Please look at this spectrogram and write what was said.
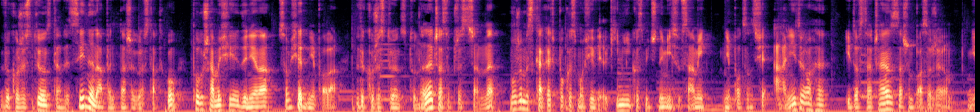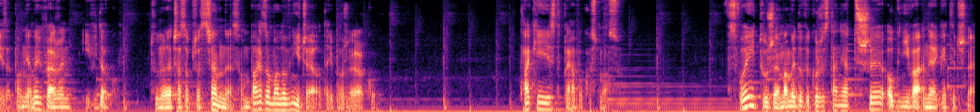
Wykorzystując tradycyjny napęd naszego statku, poruszamy się jedynie na sąsiednie pola. Wykorzystując tunele czasoprzestrzenne, możemy skakać po kosmosie wielkimi kosmicznymi susami, nie pocąc się ani trochę i dostarczając naszym pasażerom niezapomnianych wrażeń i widoków. Tunele czasoprzestrzenne są bardzo malownicze o tej porze roku. Takie jest prawo kosmosu. W swojej turze mamy do wykorzystania trzy ogniwa energetyczne,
